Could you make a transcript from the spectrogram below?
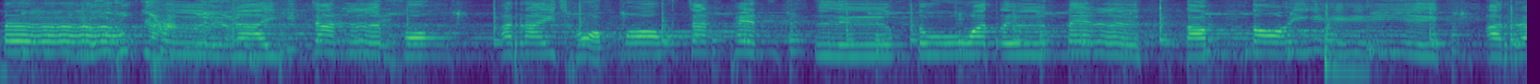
เตอรู้ทุกอย่างคืเลนยไหนอะจันทร์พองอะไรชอบมองจันเพนลืมตัวตื่นเต้นต่ำต้อย อะไร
